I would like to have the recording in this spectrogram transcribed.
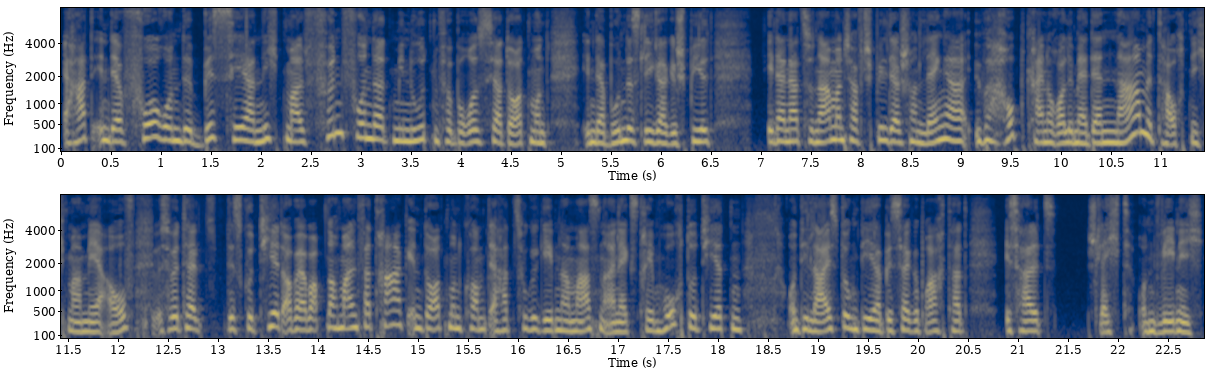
Er hat in der Vorrunde bisher nicht mal 500 Minuten für Borussia Dortmund in der Bundesliga gespielt. In der Nationalmannschaft spielt er schon länger überhaupt keine Rolle mehr. Der Name taucht nicht mal mehr auf. Es wird halt diskutiert, ob er überhaupt noch mal einen Vertrag in Dortmund kommt. Er hat zugegebenermaßen einen extrem hochdotierten und die Leistung, die er bisher gebracht hat, ist halt schlecht und wenig.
